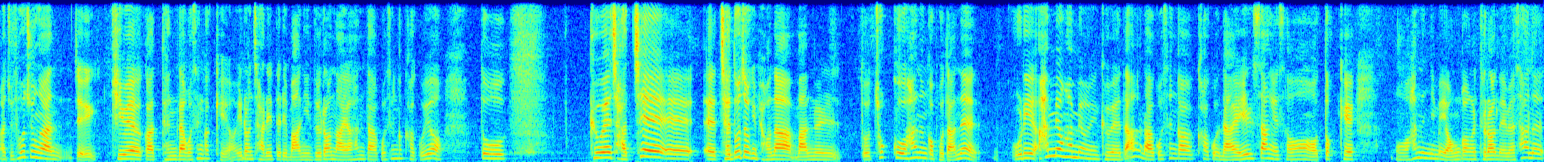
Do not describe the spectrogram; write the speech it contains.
아주 소중한 이제 기회가 된다고 생각해요. 이런 자리들이 많이 늘어나야 한다고 생각하고요. 또 교회 자체의 제도적인 변화만을 또 촉구하는 것보다는 우리 한 명 한 명이 교회다라고 생각하고 나의 일상에서 어떻게 뭐 하느님의 영광을 드러내며 사는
